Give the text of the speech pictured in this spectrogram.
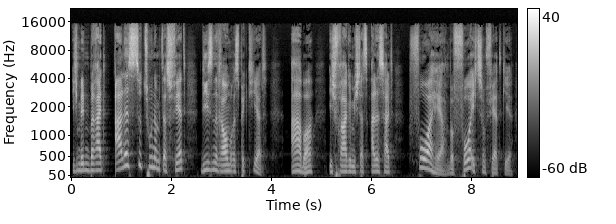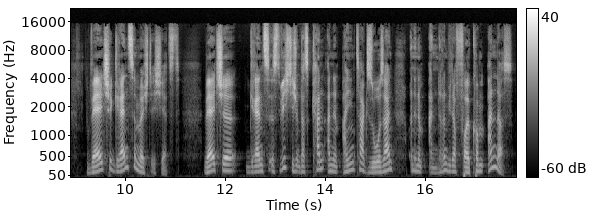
Ich bin bereit, alles zu tun, damit das Pferd diesen Raum respektiert. Aber ich frage mich das alles halt vorher, bevor ich zum Pferd gehe welche Grenze möchte ich jetzt? Welche Grenze ist wichtig? Und das kann an einem einen Tag so sein und an einem anderen wieder vollkommen anders.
